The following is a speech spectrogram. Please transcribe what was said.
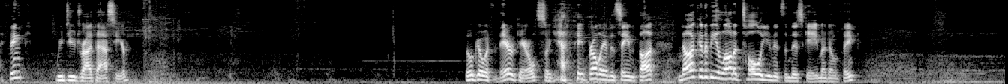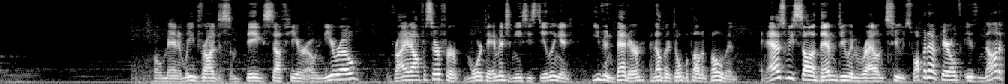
I think we do dry pass here. They'll go with their Geralt, so yeah, they probably have the same thought. Not going to be a lot of tall units in this game, I don't think. Oh man, and we draw into some big stuff here. Nero, Vrihedd Officer for more damage and easy stealing, and even better, another Dol Blathanna Bowman. And as we saw them do in round 2, swapping out Geralt is not a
